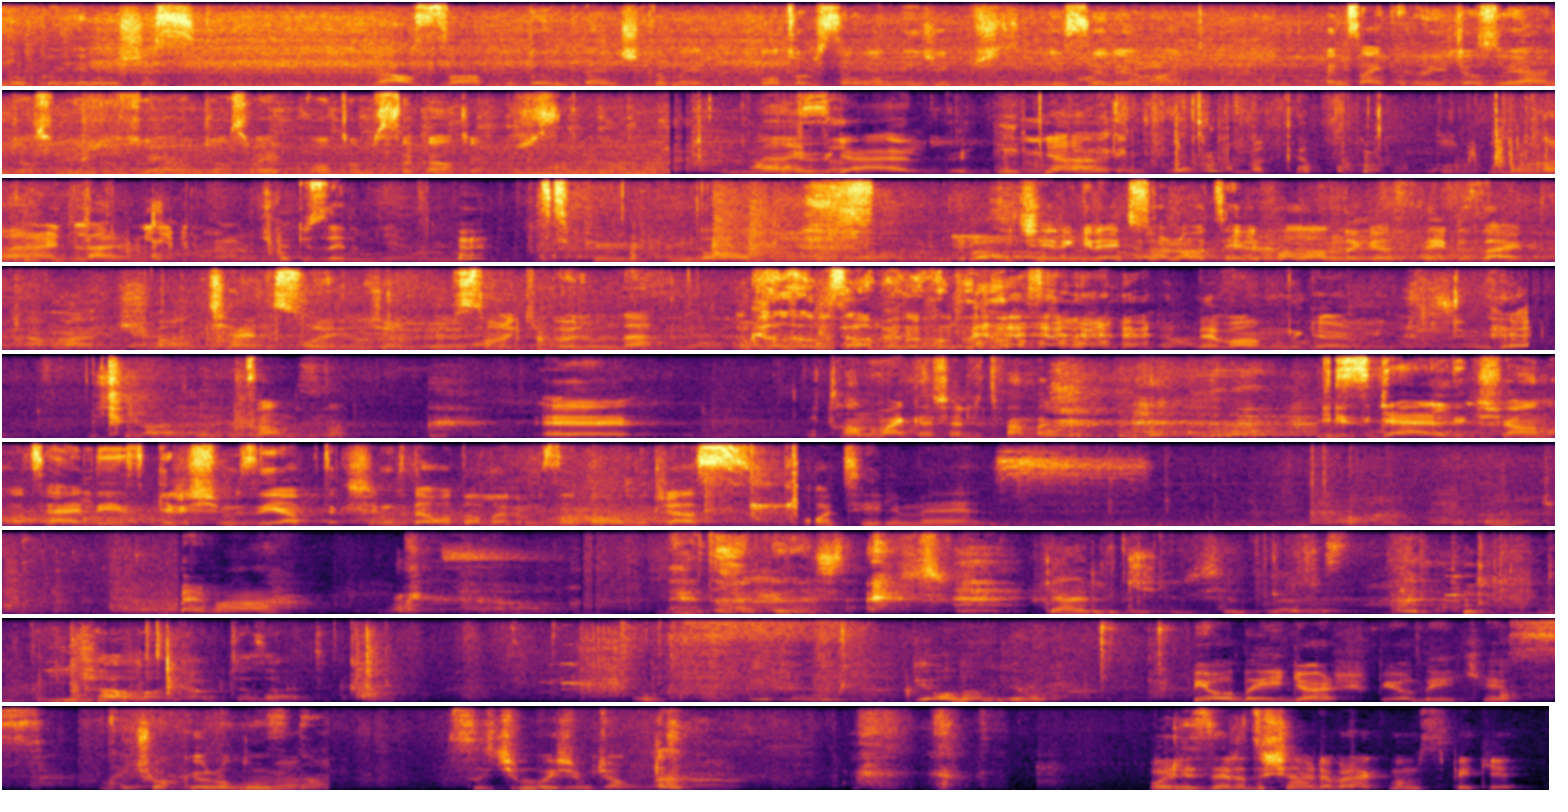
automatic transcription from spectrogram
Doka girmişiz. Ve asla bu döngüden çıkamayıp bu otobüsten inmeyecekmişiz gibi hissediyorum artık. Hani sanki uyuyacağız, uyanacağız, uyuyacağız, uyanacağız ve hep bu otobüste kalacakmışız. Biz geldik. Geldik. Bakın. Bu- Bunu verdiler. Niye bilmiyorum. Çok güzelim diye. Tipim mipim dağılıyor. İçeri girek sonra oteli falan da gösteririz artık. Ama şu an İçeride soyunacağım. Bir sonraki bölümde kanalımıza abone olun. devamını görmek için. Utandım da. Ee, utandım arkadaşlar lütfen bakın. Biz geldik şu an oteldeyiz. Girişimizi yaptık. Şimdi de odalarımıza dolacağız. Otelimiz. Merhaba. Evet arkadaşlar. Geldik. Giriş yapıyoruz. İnşallah yapacağız artık. Bir oda biliyorum. Bir odayı gör, bir odayı kes. Çok yoruldum ya. Saçım başım çok... Valizleri dışarıda bırakmamız peki?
